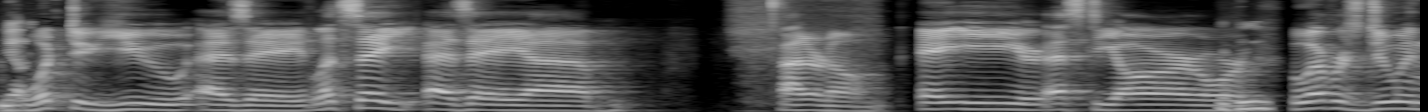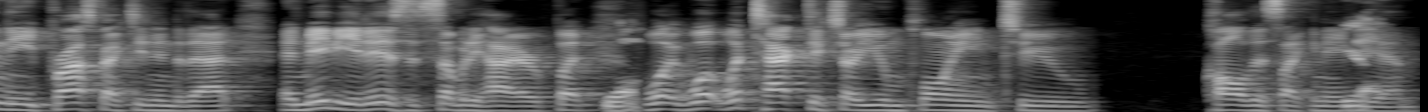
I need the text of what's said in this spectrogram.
Yep. what do you as a let's say as a uh, I don't know, AE or SDR or Mhm. whoever's doing the prospecting into that, and maybe it is it's somebody higher, but Yeah. what what what tactics are you employing to call this like an ABM?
